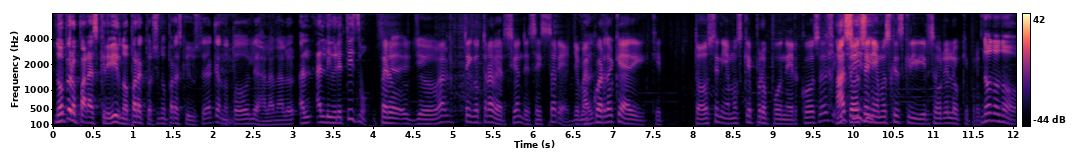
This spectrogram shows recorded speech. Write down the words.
No, pero para escribir, no para actuar, sino para escribir. Usted ya que no todos le jalan al, al- al libretismo. Pero yo tengo otra versión de esa historia. Yo me acuerdo que, que todos teníamos que proponer cosas y Ah, todos sí. teníamos que escribir sobre lo que No, proponíamos. no, no.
